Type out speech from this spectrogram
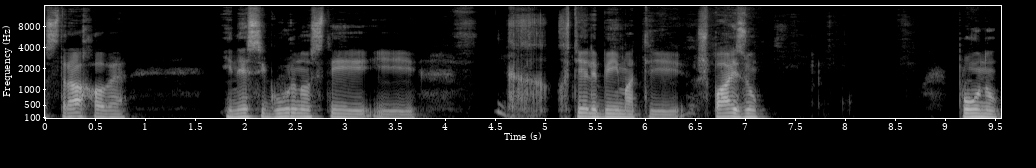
strahove i nesigurnosti i htjeli bi imati špajzu punu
